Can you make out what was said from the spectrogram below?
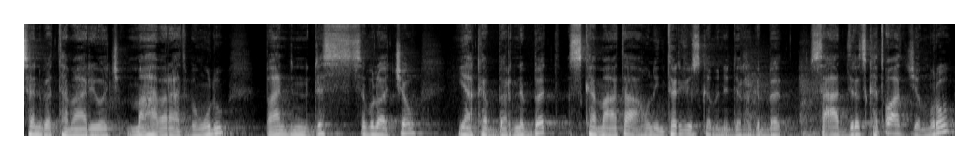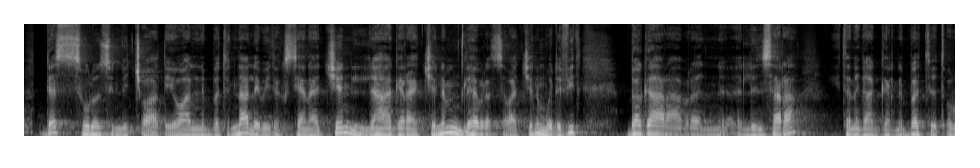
ሰንበት ተማሪዎች፣ ማህበራት በሙሉ በአንድነት ደስ ብሏቸው ያከበርንበት እስከ ማታ አሁን interview እስከምንደረግበት ሰዓት ድረስ ከጠዋት ጀምሮ ደስ ብሎን ስንጫወት የዋልንበትና ለቤተ ክርስቲያናችን ለሀገራችንም ለህብረተሰባችንም ወደፊት በጋራ አብረን ልንሰራ የተነጋገርንበት ጥሩ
